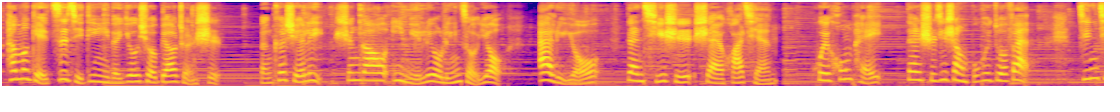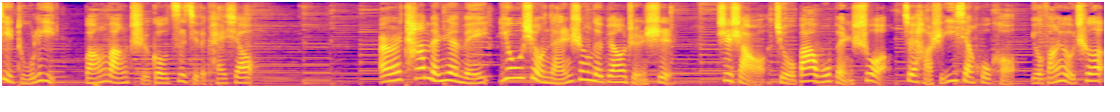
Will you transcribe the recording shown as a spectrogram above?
他们给自己定义的优秀标准是本科学历，身高一米六零左右，爱旅游，但其实是爱花钱，会烘焙。但实际上不会做饭，经济独立，往往只够自己的开销。而他们认为优秀男生的标准是，至少九八五本硕，最好是一线户口，有房有车，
